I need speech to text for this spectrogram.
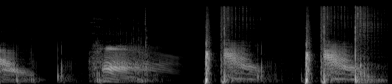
Ow. Ow. Ow. Ow.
